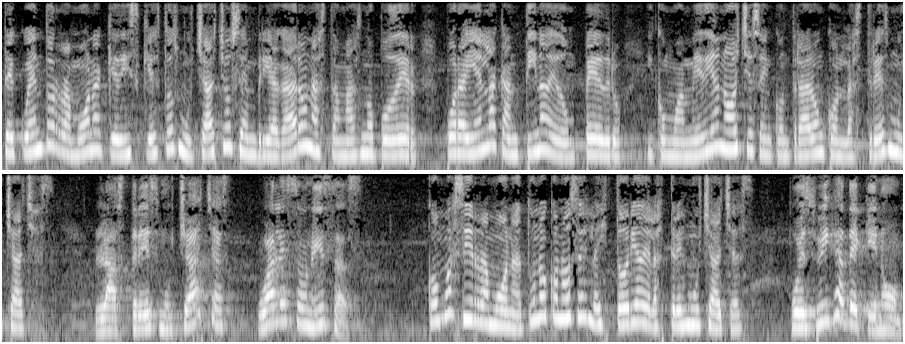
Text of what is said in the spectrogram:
Te cuento, Ramona, que dice que estos muchachos se embriagaron hasta más no poder, por ahí en la cantina de don Pedro, y como a medianoche se encontraron con las tres muchachas. ¿Las tres muchachas? ¿Cuáles son esas? ¿Cómo así, Ramona? ¿Tú no conoces la historia de las tres muchachas? Pues fíjate que no.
